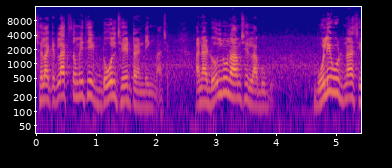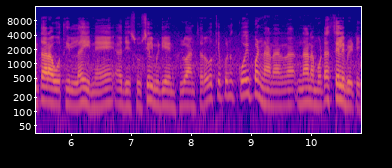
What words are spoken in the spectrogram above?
છેલ્લા કેટલાક સમયથી એક ડોલ છે ટ્રેન્ડિંગમાં છે અને આ ડોલનું નામ છે લાબુબુ બોલિવૂડના સિતારાઓથી લઈને જે સોશિયલ મીડિયા ઇન્ફ્લુઆન્સરો કે પણ કોઈ પણ નાના નાના મોટા સેલિબ્રિટી,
